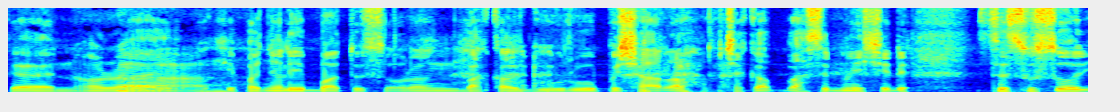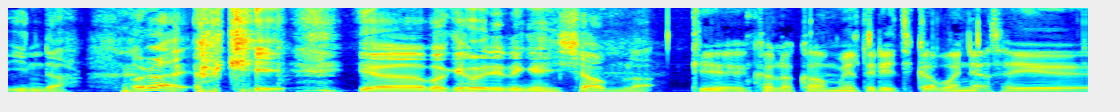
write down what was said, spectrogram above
Kan? Alright. Ha. Okay panjang lebar tu Seorang bakal guru Pesyarah Cakap bahasa Malaysia dia Sesusun indah. Alright Okay. Ya bagaimana dengan Hisham lah Okay Kalau Kamil tadi cakap banyak Saya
